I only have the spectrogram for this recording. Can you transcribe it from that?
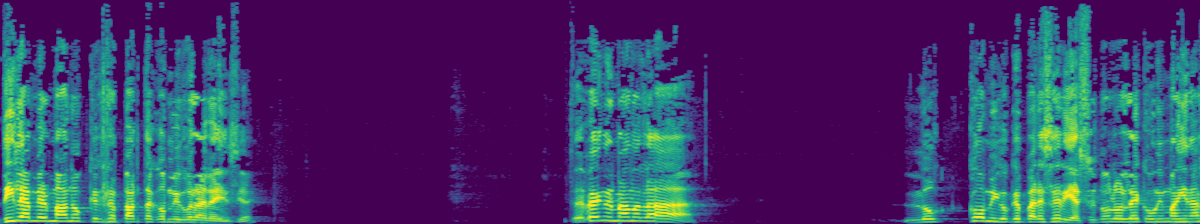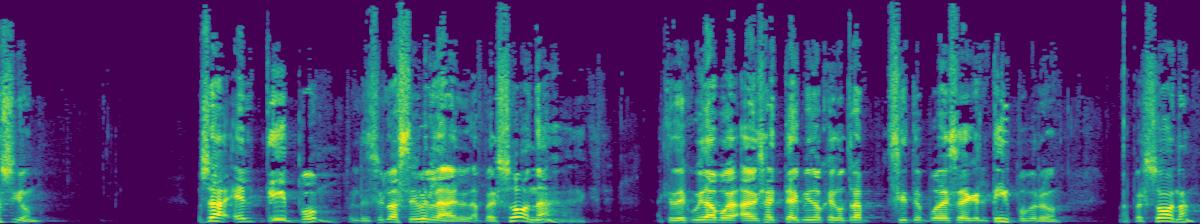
Dile a mi hermano que reparta conmigo la herencia. Ustedes ven, hermano, lo cómico que parecería si uno lo lee con imaginación. O sea, el tipo, por decirlo así, la, la persona, hay que tener cuidado porque a veces hay términos que en otro sitio puede ser el tipo, pero la persona,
